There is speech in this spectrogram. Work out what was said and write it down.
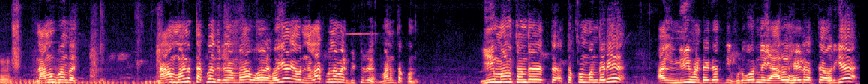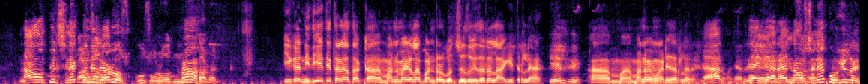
ಹ್ಮ್. ನಮಗ್ ಬಂದೈತಿ. ನಾವು ಮಣ್ಣು ತಕೊಂಡ್ರಿ ನಮ್ಮ ಹೋಗಿ ಅವ್ರ ನೆಲ ಕುಲ ಮಾಡಿ ಬಿಟ್ರಿ ಮಣ್ಣು ತಕೊಂಡ್ ಈ ಮಣ್ಣು ತಂದ ತಕೊಂಡ್ ಬಂದರಿ ಅಲ್ಲಿ ನಿಧಿ ಹೊಂಟೈತೆ ಈ ಹುಡುಗರ್ನ ಯಾರೋ ಹೇಳಿರತ್ತೆ ಅವ್ರಿಗೆ ನಾವಂತೂ ಇಲ್ಲಿ ಸ್ನೇಹ ಬಂದಿಲ್ಲ ಯಾರು. ಈಗ ನಿಧಿ ಐತೈತಲ್ಲ ಅದ ಕ ಮನ್ ಮ್ಯಾಗೆಲ್ಲ ಬಂಡ್ರ ಗೊಜ್ಜೋದು ಇದರೆಲ್ಲ ಆಗಿತ್ರಲ್ಲ. ಹೇಳ್ರಿ. ಆ ಮ- ಮನ್ ಮ್ಯಾಗ ಮಾಡಿದಾರಲ್ಲ ರೀ. ಯಾರು ನಾವು ಸನೇಕ್ ಹೋಗಿಲ್ರಿ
